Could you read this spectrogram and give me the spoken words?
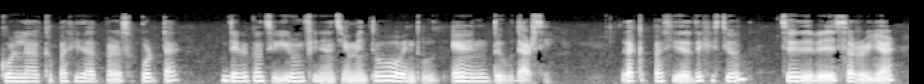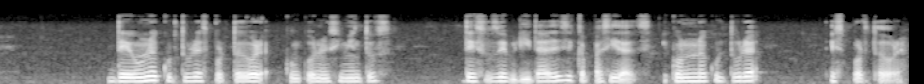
con la capacidad para soportar, debe conseguir un financiamiento o endeudarse. La capacidad de gestión se debe desarrollar de una cultura exportadora con conocimientos de sus debilidades y capacidades y con una cultura exportadora.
